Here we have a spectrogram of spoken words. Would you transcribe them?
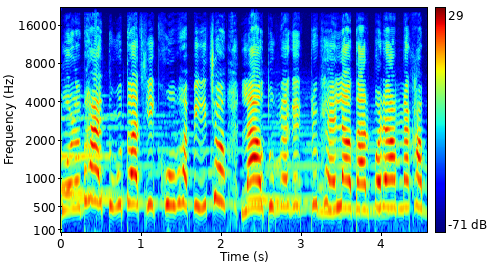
বড় ভাই তুমি তো আজকে খুব হাঁপি গেছো লাও তুমি আগে একটু খেয়ে লাও তারপরে আমরা খাব।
